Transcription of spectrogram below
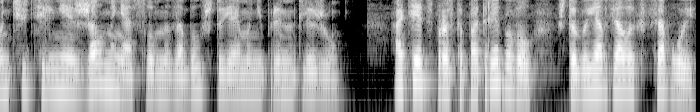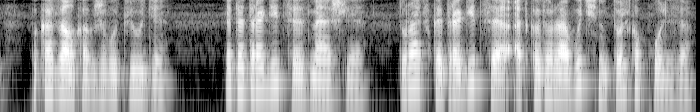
Он чуть сильнее сжал меня, словно забыл, что я ему не принадлежу. Отец просто потребовал, чтобы я взял их с собой, показал, как живут люди. Это традиция, знаешь ли. Дурацкая традиция, от которой обычно только польза.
